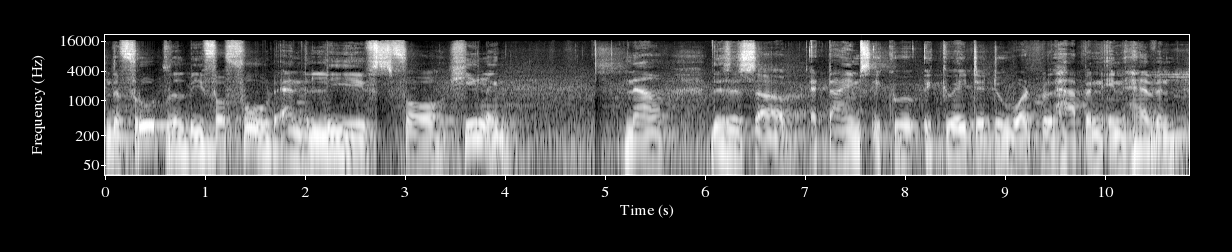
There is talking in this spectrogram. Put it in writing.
The fruit will be for food and the leaves for healing. Now, this is uh, at times equ- equated to what will happen in heaven.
